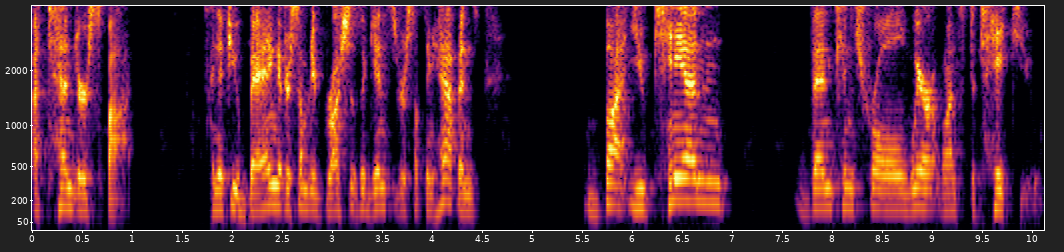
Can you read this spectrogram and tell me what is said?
a tender spot. And if you bang it or somebody brushes against it or something happens but you can then control where it wants to take you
